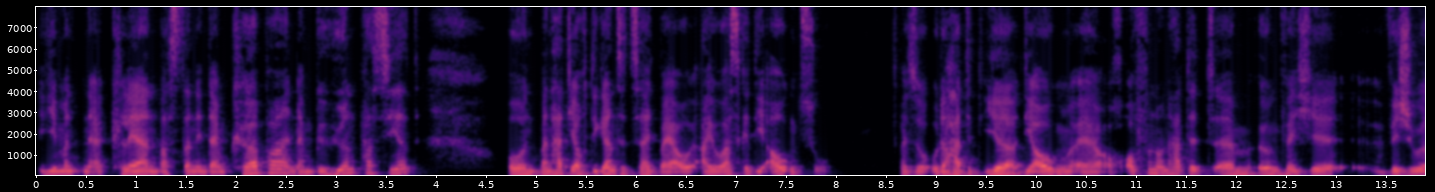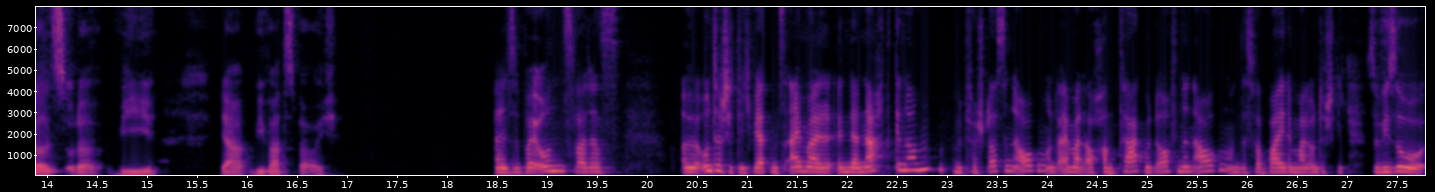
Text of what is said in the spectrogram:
jemandem erklären, was dann in deinem Körper, in deinem Gehirn passiert? Und man hat ja auch die ganze Zeit bei Ayahuasca die Augen zu. Also, oder hattet ihr die Augen äh, auch offen und hattet ähm, irgendwelche Visuals oder wie, ja, wie war das bei euch? Also bei uns war das äh, unterschiedlich. Wir hatten es einmal in der Nacht genommen mit verschlossenen Augen und einmal auch am Tag mit offenen Augen und das war beide mal unterschiedlich. Sowieso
